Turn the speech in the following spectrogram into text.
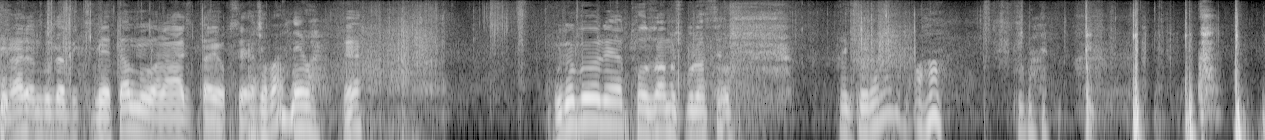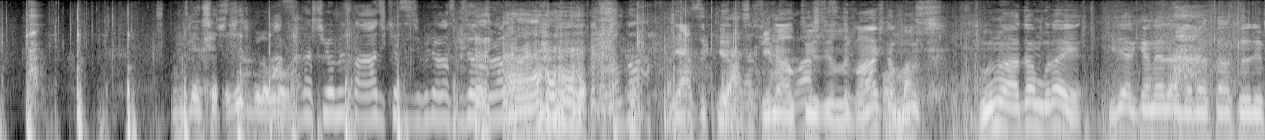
Yarın burada bir metal mı var ağaçta yoksa ya? Acaba ne var? Bu da böyle ya tozlamış burası. Ben göremedim. Aha. Bunu gevşeteceğiz böyle böyle. Aslında şeyimiz de ağacı kesici biliyor nasıl güzel olur ama. Yazık ya. Yazık 1600 yıllık ağaç da bunu, Olmaz. Bunu adam burayı giderken herhalde ben sana söyleyeyim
